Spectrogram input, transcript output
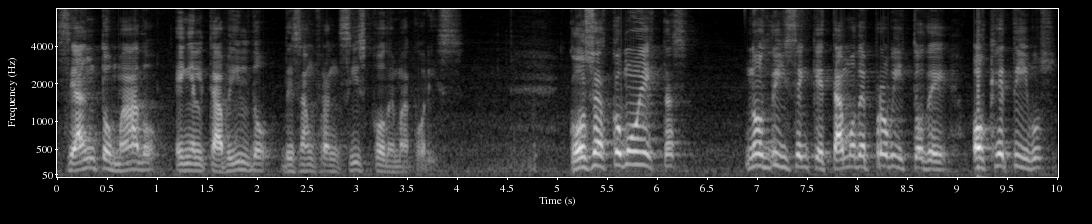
se han tomado en el Cabildo de San Francisco de Macorís. Cosas como estas nos dicen que estamos desprovistos de objetivos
